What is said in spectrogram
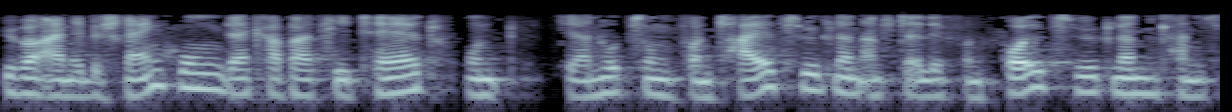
über eine Beschränkung der Kapazität und der Nutzung von Teilzyklen anstelle von Vollzyklen kann ich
